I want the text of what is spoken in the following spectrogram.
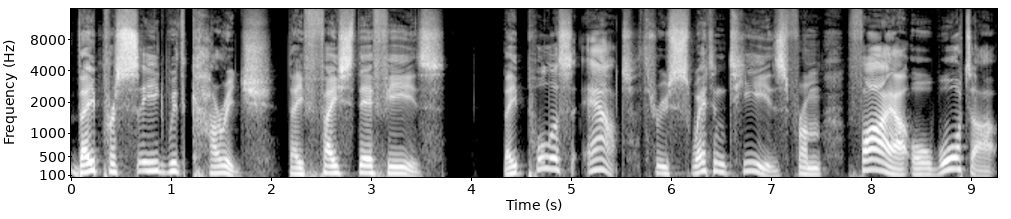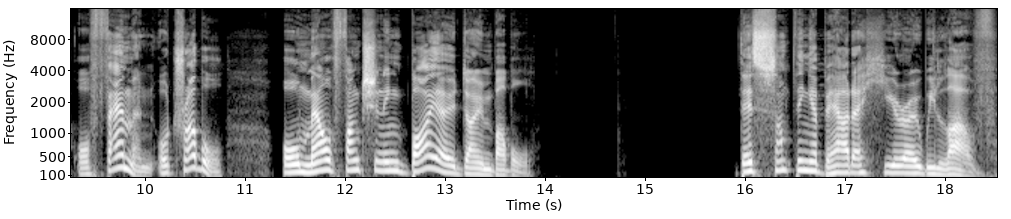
They proceed with courage. They face their fears. They pull us out through sweat and tears from fire or water or famine or trouble or malfunctioning biodome bubble. There's something about a hero we love.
